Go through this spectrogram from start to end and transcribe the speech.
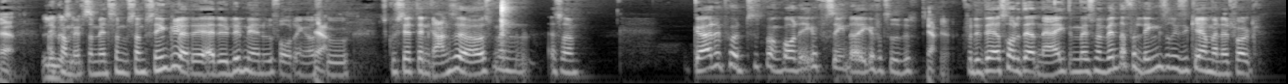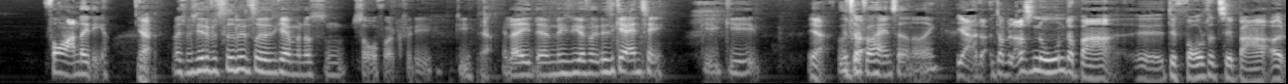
at, ja. at komme efter. Men som, som single er det, er det lidt mere en udfordring at Ja. skulle, skulle sætte den grænse og også, men altså, gør det på et tidspunkt, hvor det ikke er for sent og ikke er for tidligt. Ja. For det er der, jeg tror, det er der, den er. Ikke? Hvis man venter for længe, så risikerer man, at folk får nogle andre idéer. Ja. Hvis man siger det for tidligt, så risikerer man også sådan, sover folk, fordi de... Ja. Eller i hvert fald risikerer at antage. Give, give Ja, udtryk for at have antaget noget, ikke? ja der, der er vel også nogen, der bare øh, defaulter til bare at,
